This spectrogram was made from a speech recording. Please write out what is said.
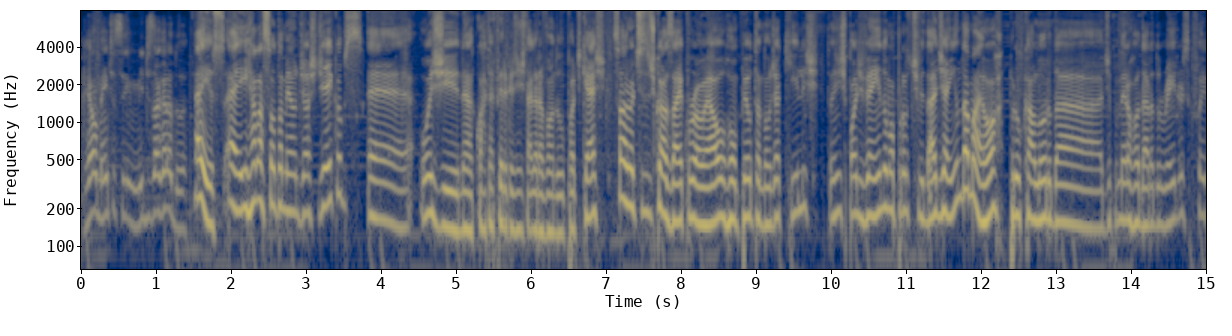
realmente, assim, me desagradou. É isso. É, em relação também ao Josh Jacobs, é, hoje, na quarta-feira que a gente tá gravando o podcast, só a notícia de que o Isaiah Crowell rompeu o tendão de Aquiles. Então a gente pode ver ainda uma produtividade ainda maior pro calor da, de primeira rodada do Raiders, que foi,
